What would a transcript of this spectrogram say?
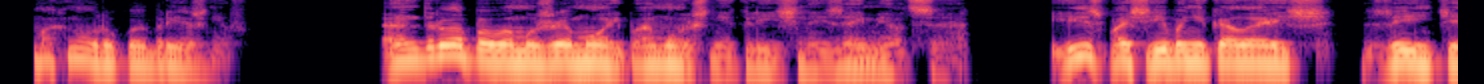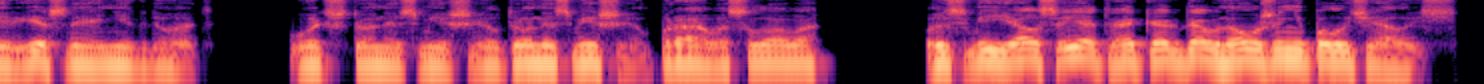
— махнул рукой Брежнев. Андроповым уже мой помощник личный займется. И спасибо, Николаевич, за интересный анекдот. Вот что насмешил, то насмешил, право слово. Посмеялся я так, как давно уже не получалось.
